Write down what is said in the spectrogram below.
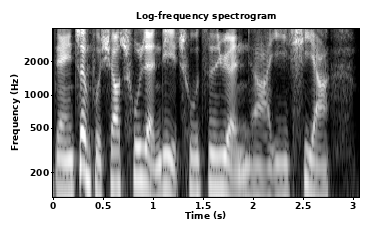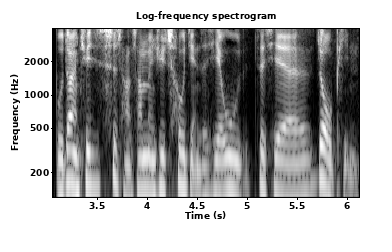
等于政府需要出人力、出资源啊、仪器啊，不断去市场上面去抽检这些物、这些肉品。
